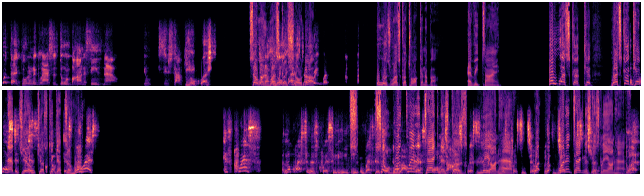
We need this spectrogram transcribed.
what that dude in the glasses doing behind the scenes now. You you stopped caring. No question. So So when that's- Wesker no showed up, who was Wesker talking about? Every time. Who Wesker kid Wesker Of kidnapped it's- Jill it's- just to get to who? Chris. It's Chris. No question, it's Chris. He, he, he Wesker's So talking what about great Chris antagonist time. Does Chris, Leon have? Chris and Jill. What what, Jill, what antagonist does Leon have? But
